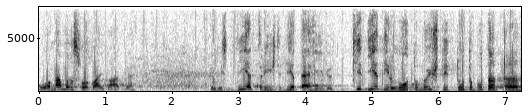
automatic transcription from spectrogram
o homem amansou com a idade, né? Ele disse, dia triste, dia terrível. Que dia de luto no Instituto Butantan.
